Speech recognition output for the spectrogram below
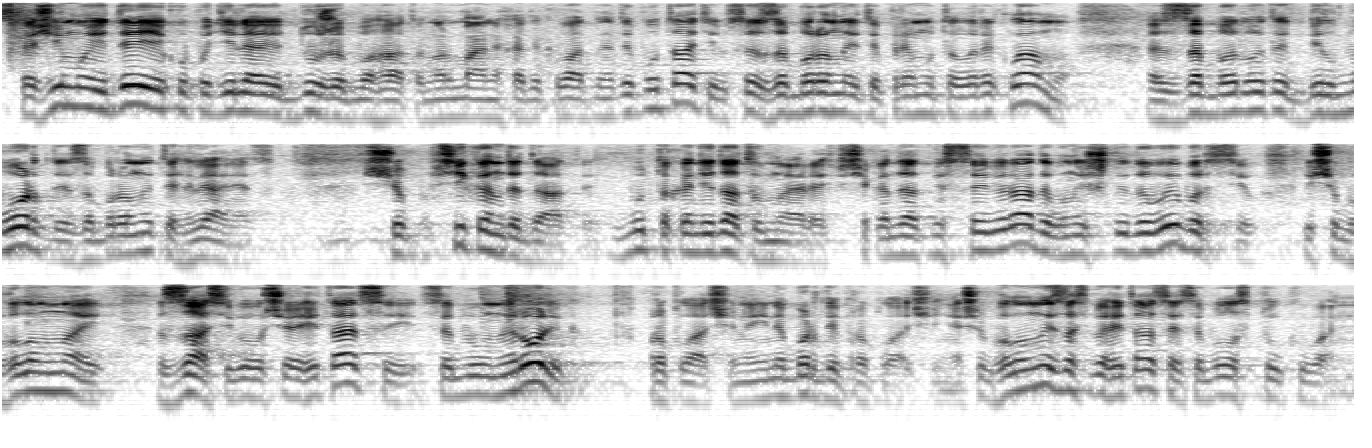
Скажімо, ідея, яку поділяють дуже багато нормальних, адекватних депутатів, це заборонити пряму телерекламу, заборонити білборди, заборонити глянець. Щоб всі кандидати, будь-то кандидат в мери чи кандидат в місцеві ради, вони йшли до виборців, і щоб головний засіб виборчої агітації це був не ролик проплачений і не борди проплачені, щоб головний засіб агітації це було спілкування.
